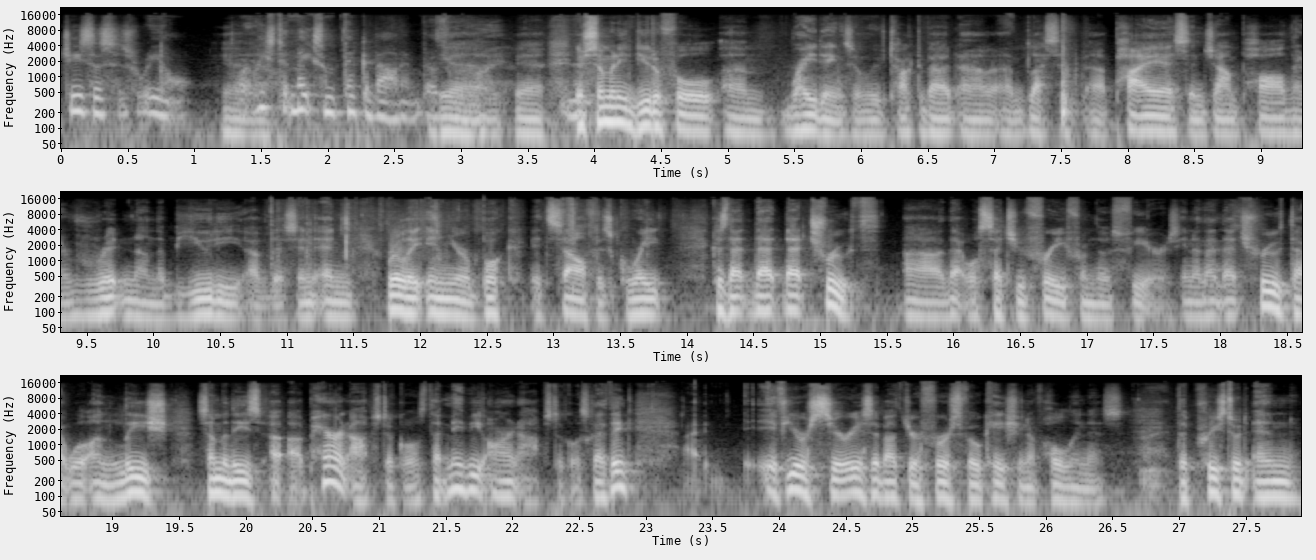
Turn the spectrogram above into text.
Jesus is real. Or at least it makes them think about him, doesn't Yeah, it? yeah. There's so many beautiful um, writings, and we've talked about uh, uh, Blessed uh, Pius and John Paul that have written on the beauty of this, and, and really in your book itself is great because that that that truth. Uh, that will set you free from those fears. You know that, that truth that will unleash some of these uh, apparent obstacles that maybe aren't obstacles. 'Cause I think uh, if you're serious about your first vocation of holiness, the priesthood and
